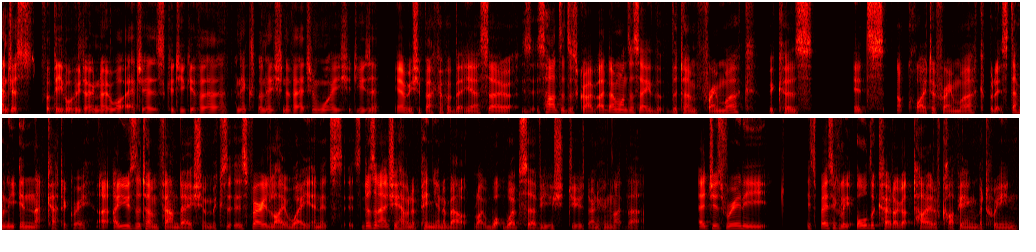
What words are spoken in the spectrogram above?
And just for people who don't know what Edge is, could you give a, an explanation of Edge and why you should use it? Yeah, we should back up a bit. Yeah, so it's hard to describe. I don't want to say the, the term framework because it's not quite a framework, but it's definitely in that category. I, I, use the term foundation because it's very lightweight and it's, it's, it doesn't actually have an opinion about like what web server you should use or anything like that. Edge is really it's basically all the code I got tired of copying between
